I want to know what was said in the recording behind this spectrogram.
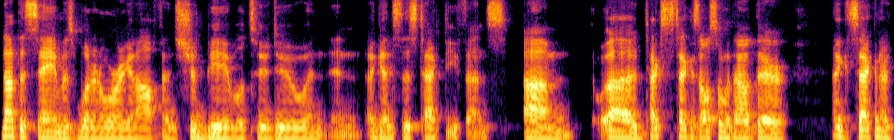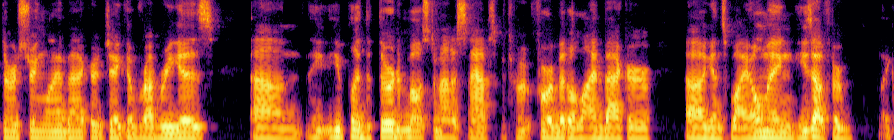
not the same as what an Oregon offense should be able to do and, against this Tech defense. Um, uh, Texas Tech is also without their think second or third string linebacker, Jacob Rodriguez. Um, he, he, played the third most amount of snaps for a middle linebacker uh, against Wyoming. He's out for like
